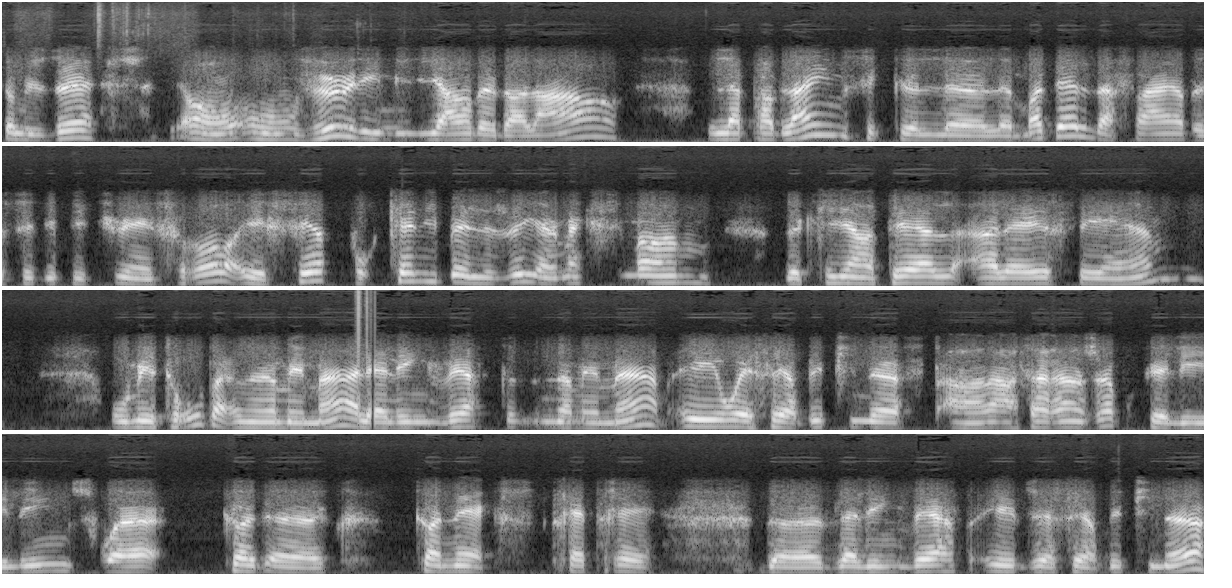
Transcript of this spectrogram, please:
Comme je disais, on, veut les milliards de dollars. Le problème, c'est que le, le modèle d'affaires de CDPQ Infra est fait pour cannibaliser un maximum de clientèle à la STM, au métro, nommément, à la ligne verte, nommément, et au SRB P9, en, s'arrangeant pour que les lignes soient co euh, connexes, très près de, de, la ligne verte et du SRB P9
